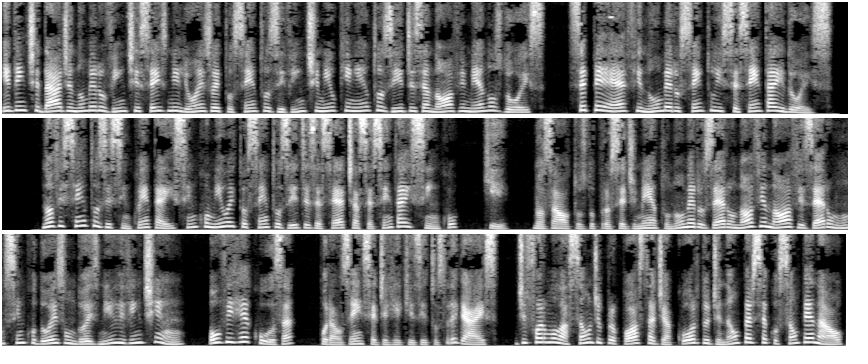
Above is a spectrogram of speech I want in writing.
identidade número 26.820.519-2, CPF número 162. 955.817 a 65, que, nos autos do procedimento número 09901521-2021, houve recusa, por ausência de requisitos legais, de formulação de proposta de acordo de não persecução penal,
